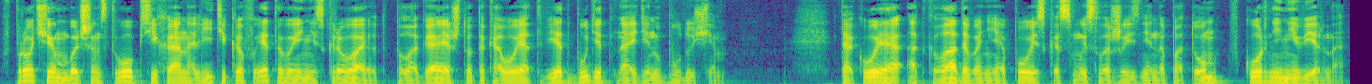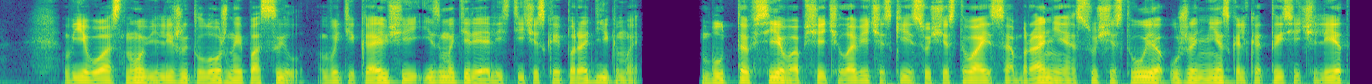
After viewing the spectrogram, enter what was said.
Впрочем, большинство психоаналитиков этого и не скрывают, полагая, что таковой ответ будет найден в будущем. Такое откладывание поиска смысла жизни на потом в корне неверно. В его основе лежит ложный посыл, вытекающий из материалистической парадигмы, будто все вообще человеческие существа и собрания, существуя уже несколько тысяч лет,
